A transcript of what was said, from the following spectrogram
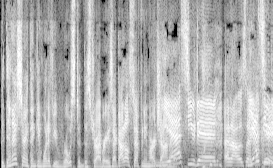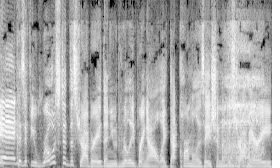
But then I started thinking, what if you roasted the strawberries? I got all Stephanie March on it. Yes, you did. And I was like, Yes, you did. Because if you roasted the strawberry, then you'd really bring out like that caramelization of the strawberry.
